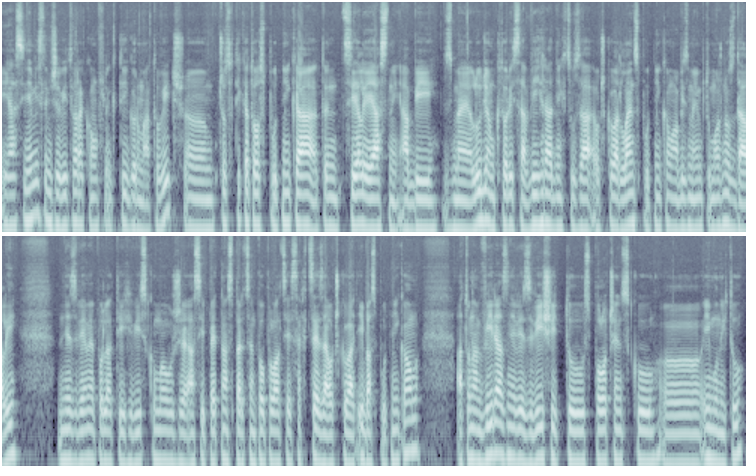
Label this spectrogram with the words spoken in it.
Ja si nemyslím, že vytvára konflikty Igor Matovič. Ehm, čo sa týka toho Sputnika, ten cieľ je jasný, aby sme ľuďom, ktorí sa výhradne chcú zaočkovať len Sputnikom, aby sme im tú možnosť dali. Dnes vieme podľa tých výskumov, že asi 15% populácie sa chce zaočkovať iba Sputnikom a to nám výrazne vie zvýšiť tú spoločenskú e, imunitu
